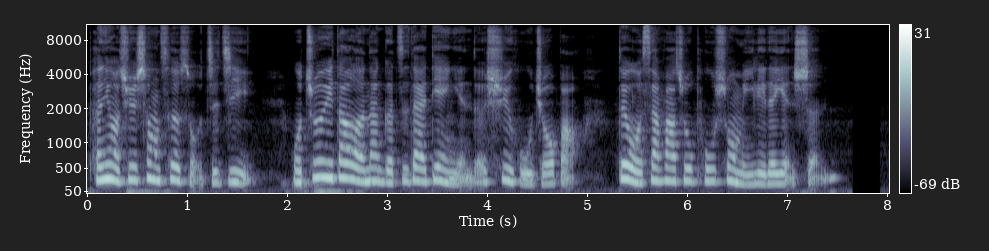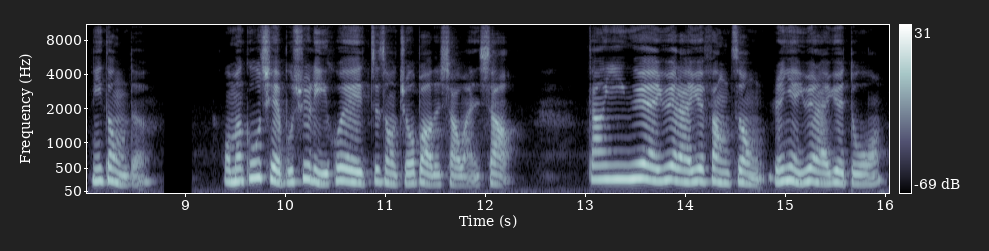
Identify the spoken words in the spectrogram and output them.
朋友去上厕所之际，我注意到了那个自带电眼的旭湖酒保对我散发出扑朔迷离的眼神，你懂的。我们姑且不去理会这种酒保的小玩笑。当音乐越来越放纵，人也越来越多，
